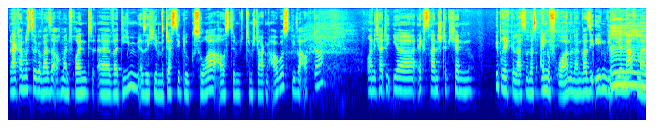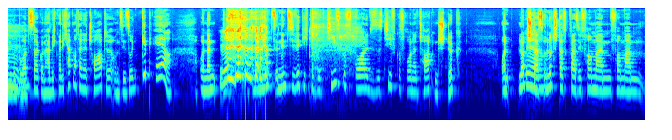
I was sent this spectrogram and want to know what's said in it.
Und dann kam lustigerweise auch mein Freund äh, Vadim, also hier Majestic Luxor aus dem zum starken August, die war auch da. Und ich hatte ihr extra ein Stückchen übrig gelassen und das eingefroren. Und dann war sie irgendwie hier nach meinem Geburtstag und habe ich gemeint, ich habe noch deine Torte. Und sie so, gib her. Und dann, und dann, nimmt, dann nimmt sie wirklich diese tiefgefrorene, dieses tiefgefrorene Tortenstück und lutscht Ja. das und lutscht das quasi vor meinem, vor meinem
